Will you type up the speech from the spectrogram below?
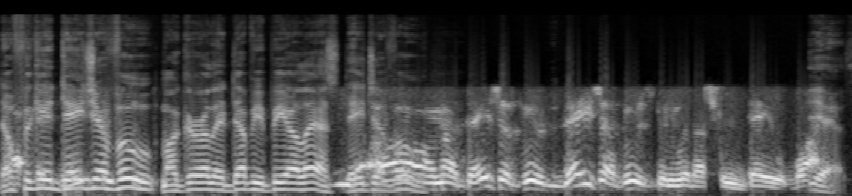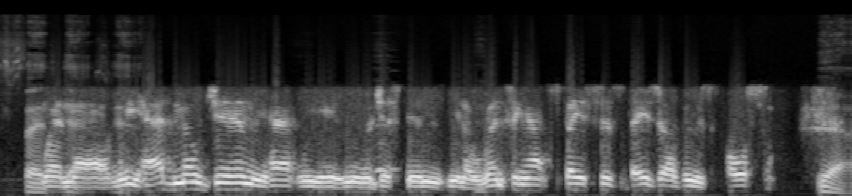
Don't forget if we- Deja Vu, my girl at WBLS. Deja Oh Vu. no, Deja Vu. Deja Vu's been with us from day one. Yes, that- when yes, uh, we had no gym, we had we, we were just in you know renting out spaces. Deja Vu is awesome. Yeah.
